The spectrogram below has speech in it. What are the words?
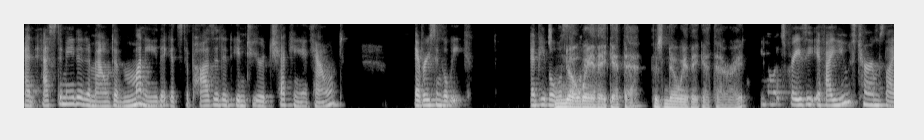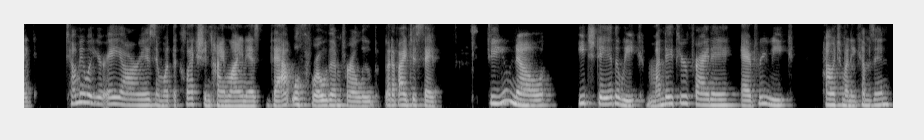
an estimated amount of money that gets deposited into your checking account every single week. And people will no say, way they get that. There's no way they get that, right? You know what's crazy? If I use terms like tell me what your AR is and what the collection timeline is, that will throw them for a loop. But if I just say, do you know each day of the week, Monday through Friday, every week, how much money comes in?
